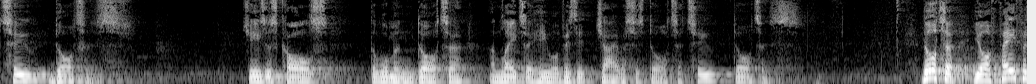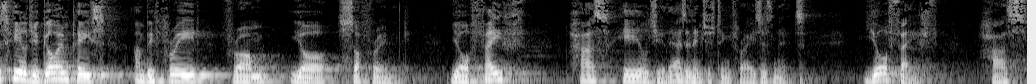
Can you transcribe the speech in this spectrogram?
Two daughters. Jesus calls the woman daughter and later he will visit Jairus' daughter. Two daughters. Daughter, your faith has healed you. Go in peace and be freed from your suffering. Your faith has healed you. There's an interesting phrase, isn't it? Your faith has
